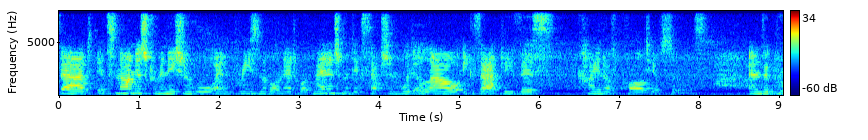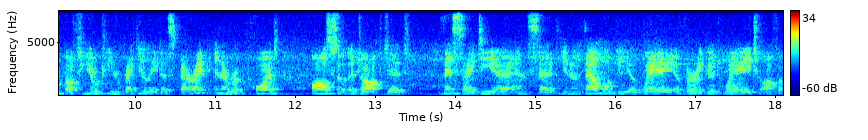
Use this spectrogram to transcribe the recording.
that its non-discrimination rule and reasonable network management exception would allow exactly this kind of quality of service. And the group of European regulators, BEREC, in a report also adopted this idea and said, you know, that would be a way, a very good way to offer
